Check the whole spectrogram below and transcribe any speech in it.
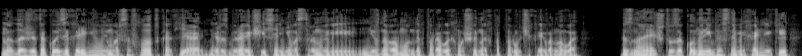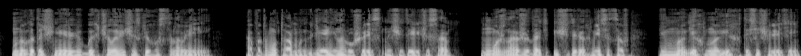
Но даже такой закоренелый марсофлот, как я, не разбирающийся ни в астрономии, ни в новомодных паровых машинах подпоручика Иванова, знает, что законы небесной механики много точнее любых человеческих установлений, а потому там, где они нарушились на 4 часа, можно ожидать и 4 месяцев, и многих-многих тысячелетий.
